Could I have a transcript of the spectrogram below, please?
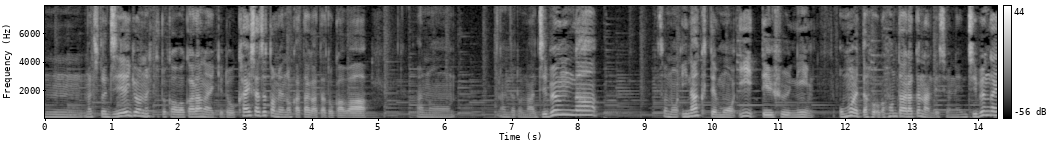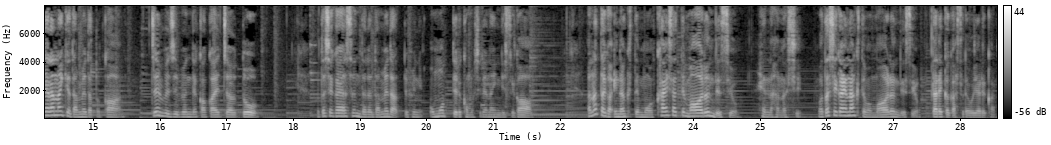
うん、まあ、ちょっと自営業の人とかは分からないけど会社勤めの方々とかはあのなんだろうな自分がそのいなくてもいいっていう風に思えた方が本当は楽なんですよね。自分がやらなきゃダメだとか全部自分で抱えちゃうと私が休んだらダメだっていうふうに思ってるかもしれないんですがあなたがいなくても会社って回るんですよ。変な話。私がいなくても回るんですよ。誰かがそれをやるから。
